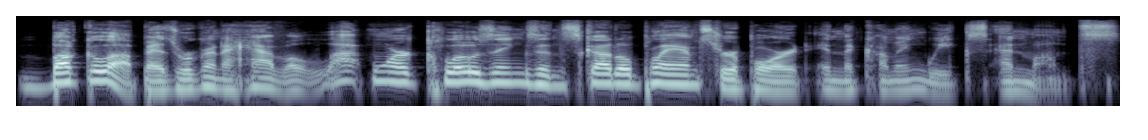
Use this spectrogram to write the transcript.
Buckle up as we're going to have a lot more closings and scuttle plans to report in the coming weeks and months.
